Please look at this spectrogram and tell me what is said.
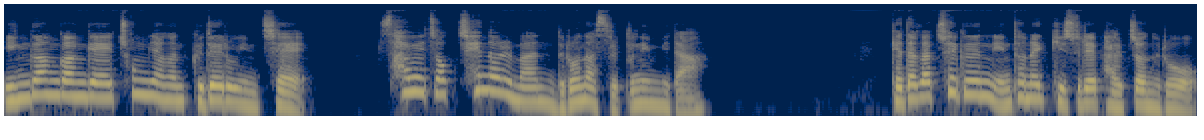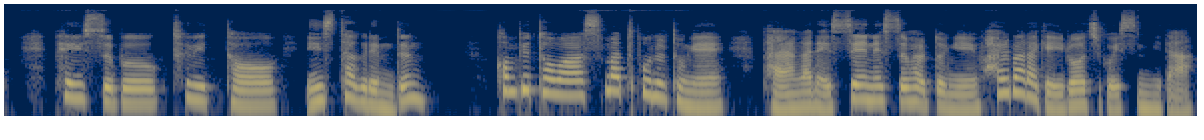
인간관계의 총량은 그대로인 채 사회적 채널만 늘어났을 뿐입니다. 게다가 최근 인터넷 기술의 발전으로 페이스북, 트위터, 인스타그램 등 컴퓨터와 스마트폰을 통해 다양한 SNS 활동이 활발하게 이루어지고 있습니다.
